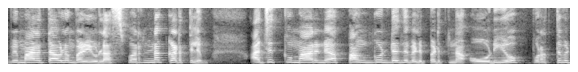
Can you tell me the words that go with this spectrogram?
വിമാനത്താവളം വഴിയുള്ള സ്വർണക്കടത്തിലും അജിത് കുമാറിന് പങ്കുണ്ടെന്ന് വെളിപ്പെടുത്തുന്ന ഓഡിയോ പുറത്തുവിട്ടു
